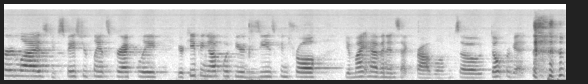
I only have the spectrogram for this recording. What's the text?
fertilized, you've spaced your plants correctly, you're keeping up with your disease control, you might have an insect problem. So don't forget.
